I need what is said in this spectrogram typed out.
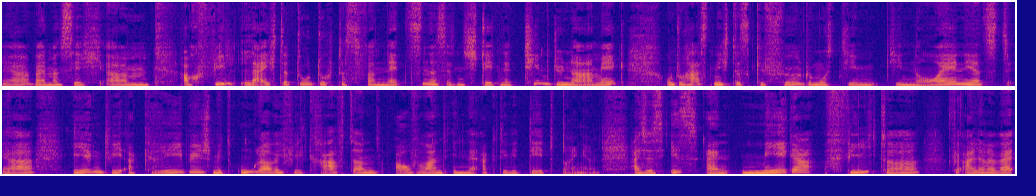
ja, weil man sich ähm, auch viel leichter tut durch das Vernetzen. Es entsteht eine Teamdynamik und du hast nicht das Gefühl, du musst die, die Neuen jetzt ja irgendwie akribisch mit unglaublich viel Kraftaufwand in eine Aktivität bringen. Also es ist ein mega Filter für alle,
